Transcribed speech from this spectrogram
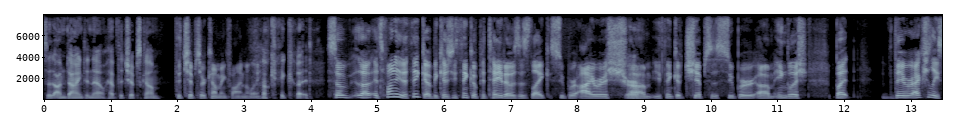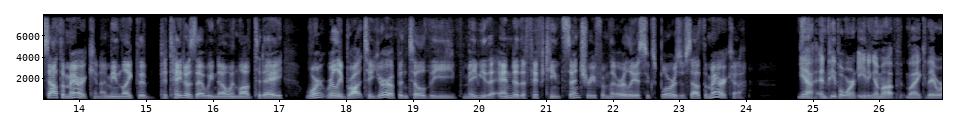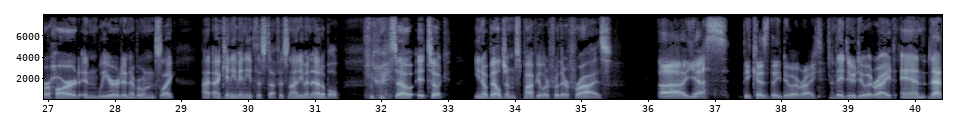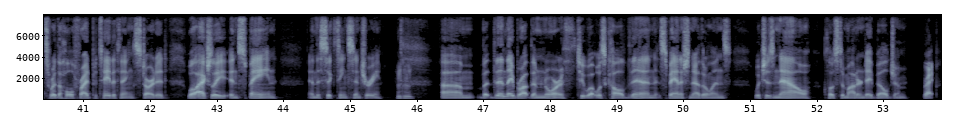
So I'm dying to know have the chips come? The chips are coming finally. Okay, good. So uh, it's funny to think of because you think of potatoes as like super Irish. Sure. Um, you think of chips as super um, English, but they're actually South American. I mean, like the potatoes that we know and love today weren't really brought to Europe until the maybe the end of the 15th century from the earliest explorers of South America. Yeah, and people weren't eating them up. Like they were hard and weird, and everyone's like, I, I can't even eat this stuff. It's not even edible. so it took, you know, Belgium's popular for their fries. Uh, yes, because they do it right. They do do it right. And that's where the whole fried potato thing started. Well, actually, in Spain in the 16th century. Um, but then they brought them north to what was called then Spanish Netherlands, which is now close to modern day Belgium. Right.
